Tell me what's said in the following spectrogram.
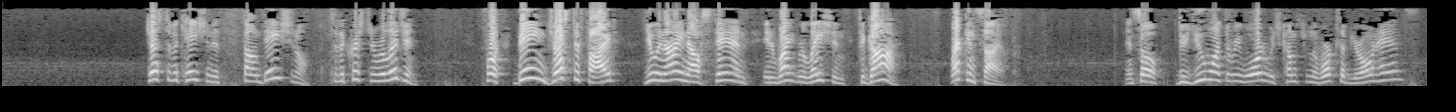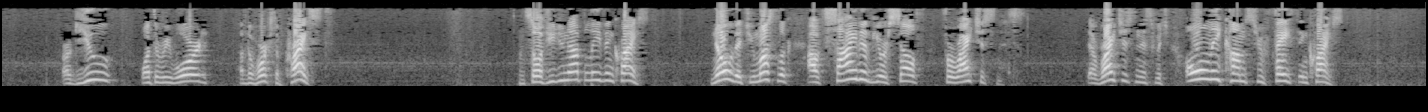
Justification is foundational to the Christian religion. For being justified, you and I now stand in right relation to God. Reconciled. And so, do you want the reward which comes from the works of your own hands? Or do you want the reward of the works of Christ? And so if you do not believe in Christ, know that you must look outside of yourself for righteousness. The righteousness which only comes through faith in Christ.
